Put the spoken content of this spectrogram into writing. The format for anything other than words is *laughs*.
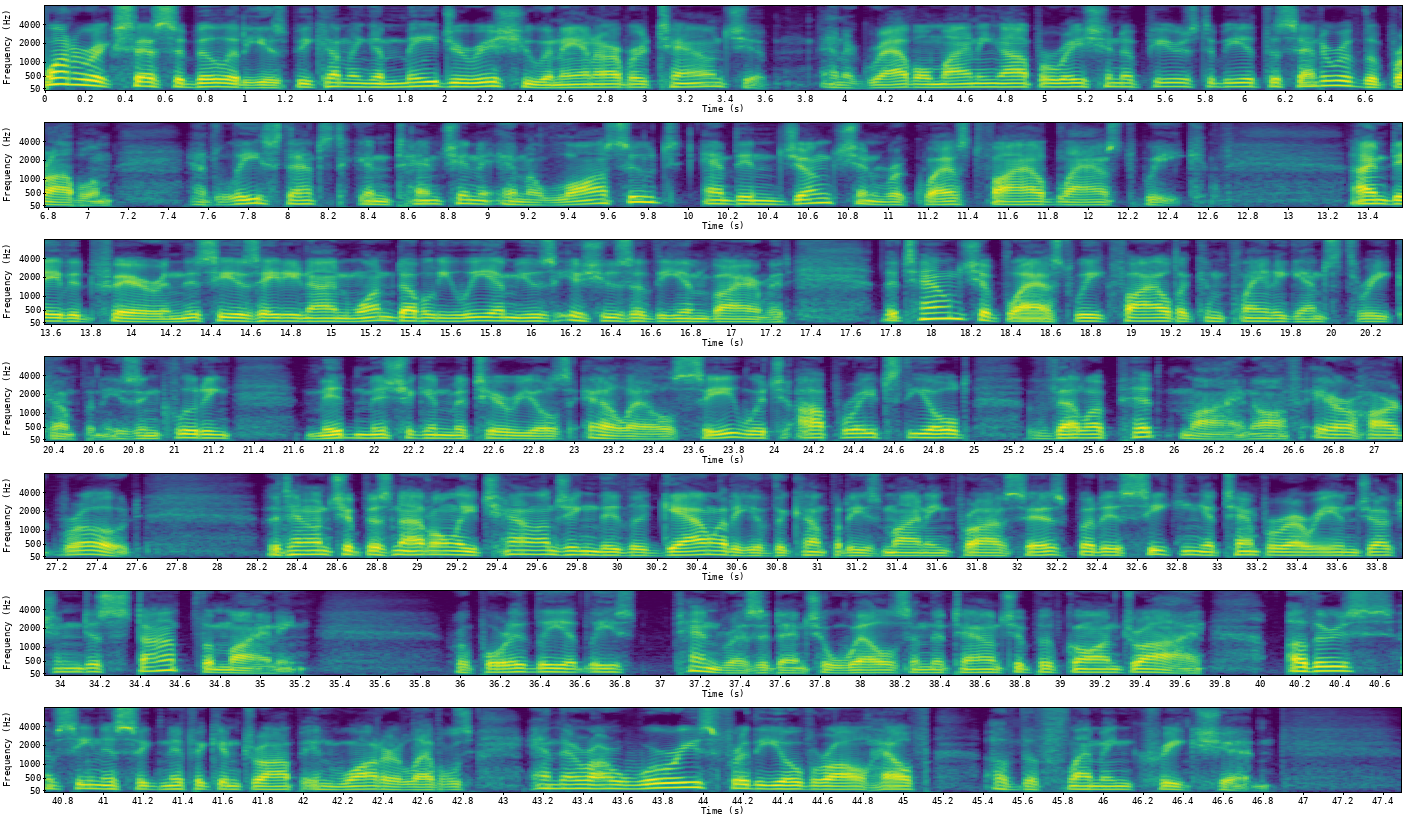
Water accessibility is becoming a major issue in Ann Arbor Township, and a gravel mining operation appears to be at the center of the problem. At least that's the contention in a lawsuit and injunction request filed last week. I'm David Fair, and this is 89.1 WEMU's Issues of the Environment. The township last week filed a complaint against three companies, including Mid Michigan Materials LLC, which operates the old Vela Pit mine off Earhart Road. The township is not only challenging the legality of the company's mining process, but is seeking a temporary injunction to stop the mining. Reportedly, at least 10 residential wells in the township have gone dry. Others have seen a significant drop in water levels, and there are worries for the overall health of the Fleming Creek shed.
